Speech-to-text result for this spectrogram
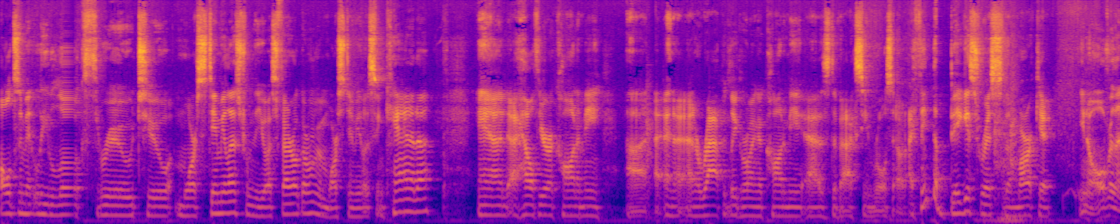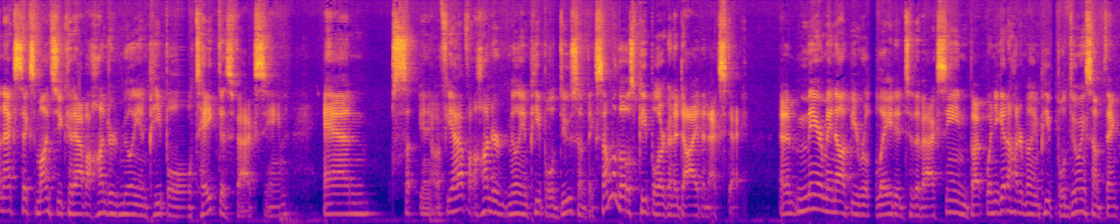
ultimately look through to more stimulus from the US federal government, more stimulus in Canada, and a healthier economy. Uh, and, a, and, a, rapidly growing economy as the vaccine rolls out. I think the biggest risk to the market, you know, over the next six months, you could have 100 million people take this vaccine, and you know, if you have 100 million people do something, some of those people are going to die the next day. And it may or may not be related to the vaccine, but when you get 100 million people doing something,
